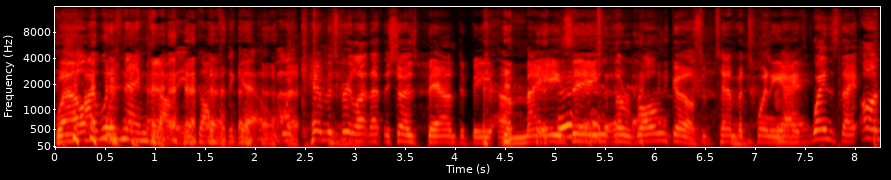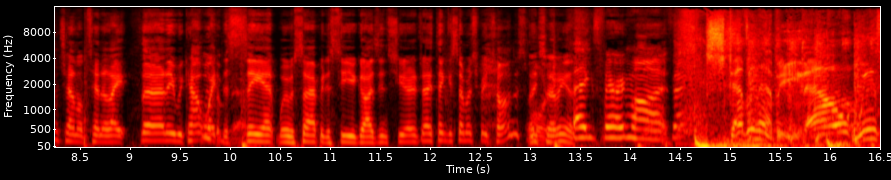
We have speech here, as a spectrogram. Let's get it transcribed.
Well, I would have named Zoe and gone for the girl. With chemistry like that, the show's bound to be amazing. the Wrong Girl, September 28th, Wednesday on Channel 10 at 8.30. We can't wait to see it. We were so happy to see you guys in studio today. Thank you so much for your time this Thanks for morning. having us. Thanks very much. Stav and Abby now with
